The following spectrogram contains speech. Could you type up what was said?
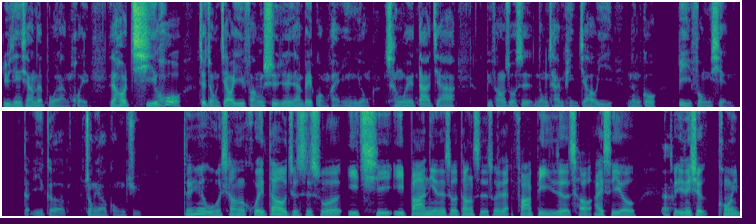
郁金香的博览会。然后期货这种交易方式仍然被广泛应用，成为大家，比方说是农产品交易能够避风险的一个重要工具。对，因为我想回到就是说一七一八年的时候，当时所谓的发币热潮 ICO。就 initial coin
